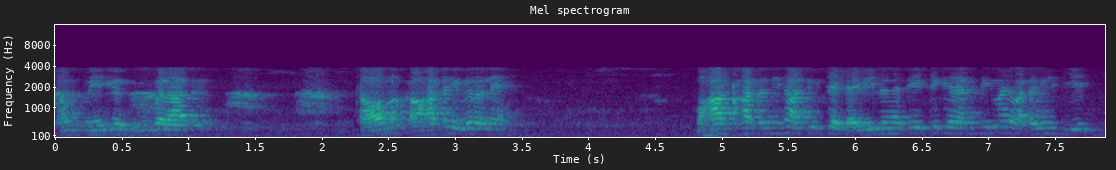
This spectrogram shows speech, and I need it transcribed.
නම් මේක දුරු කළාට තවම කහට ඉවර නැහැ. මහා කහට නිසා තිබිච්ච දැවිල්ල නැති වෙච්ච කියලා නැතිමයි මට මේ තියෙන්නේ.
